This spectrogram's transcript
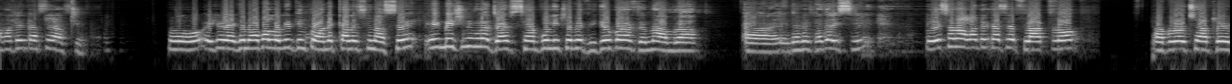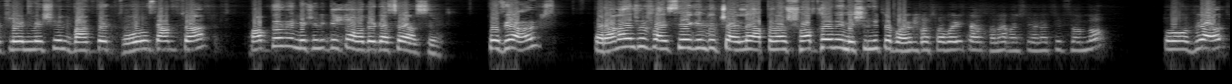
আমাদের কাছে আছে। তো এটা এখন ওভারলকের কিন্তু অনেক কালেকশন আছে। এই মেশিনগুলো জাস্ট স্যাম্পল হিসেবে ভিডিও করার জন্য আমরা এখানে সাজাইছি। তো এছাড়াও আমাদের কাছে ফ্ল্যাট লক তারপর হচ্ছে আপনার প্লেন মেশিন বার্থেক হোল কামচা সব ধরনের মেশিন কিন্তু আমাদের কাছে আছে। তো ভিয়ার্স রানা এসব প্রাইস থেকে কিন্তু চাইলে আপনারা সব ধরনের মেশিন নিতে পারেন বা সবাই কারখানা বা মেশিনের জন্য। তো ভিয়ার্স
